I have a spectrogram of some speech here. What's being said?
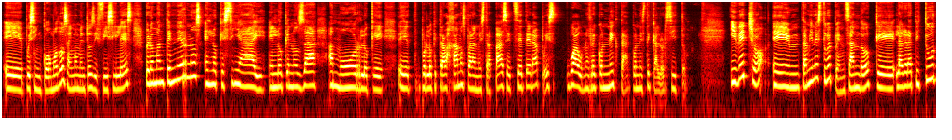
eh, pues incómodos, hay momentos difíciles, pero mantenernos en lo que sí hay, en lo que nos da amor, lo que, eh, por lo que trabajamos para nuestra paz, etcétera, pues wow, nos reconecta con este calorcito. Y de hecho, em, también estuve pensando que la gratitud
